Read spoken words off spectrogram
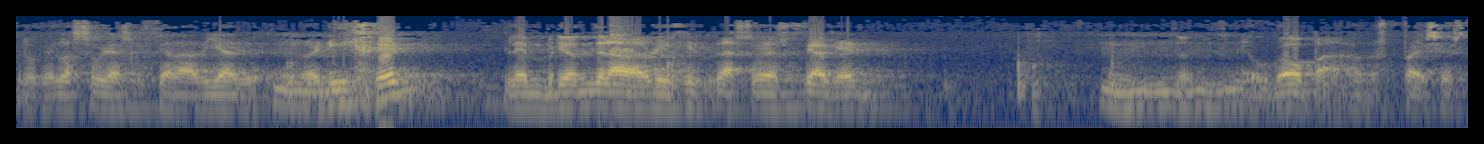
lo que es la seguridad social a día de un mm. origen, el embrión de la, la seguridad social que en Europa, en los países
